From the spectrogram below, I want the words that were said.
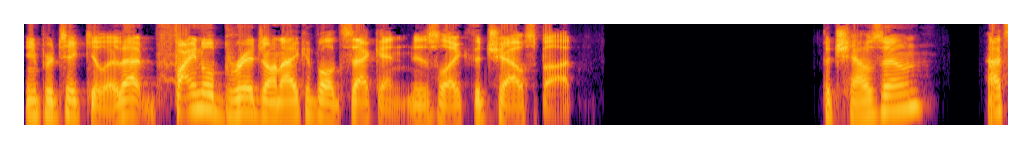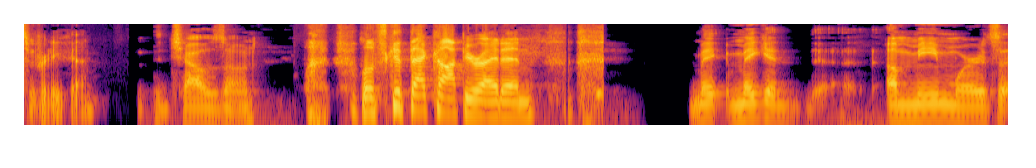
in particular. That final bridge on Eichenwald second is like the Chow spot. The Chow zone? That's pretty good. The Chow Zone. Let's get that copyright in. Make make it a meme where it's a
